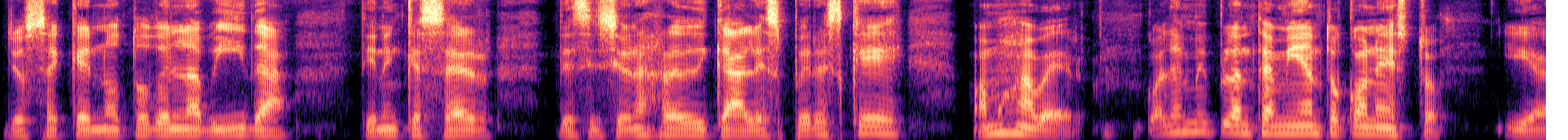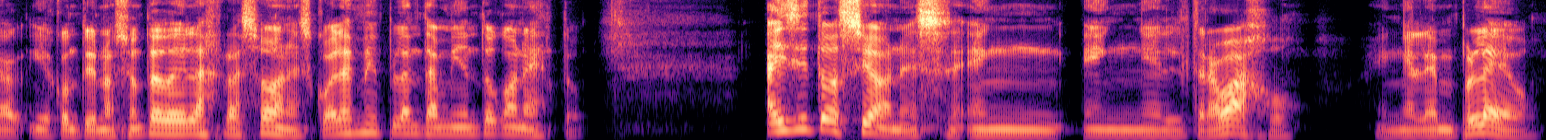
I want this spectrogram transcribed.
Yo sé que no todo en la vida tienen que ser decisiones radicales, pero es que, vamos a ver, ¿cuál es mi planteamiento con esto? Y a, continuación te doy las razones. ¿Cuál es mi planteamiento con esto? Hay situaciones en, en el trabajo, en el empleo,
